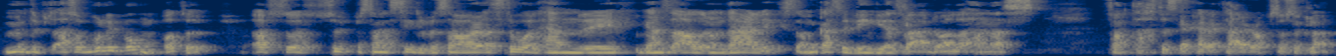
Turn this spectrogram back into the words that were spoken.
men typ, alltså Bolibompa typ. Alltså Supersnälla Silversara, Stål-Henrik, alltså alla de där liksom. Astrid Lindgrens Värld och alla hennes fantastiska karaktärer också såklart.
